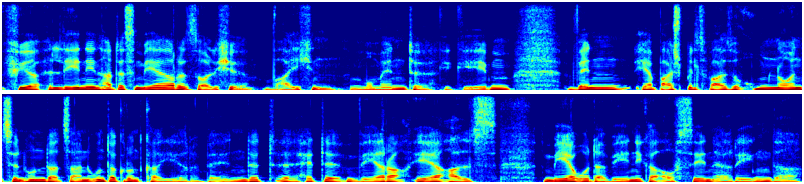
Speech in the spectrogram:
Für Lenin hat es mehrere solche weichen Momente gegeben. Wenn er beispielsweise um 1900 seine Untergrundkarriere beendet äh, hätte, wäre er als mehr oder weniger aufsehenerregender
